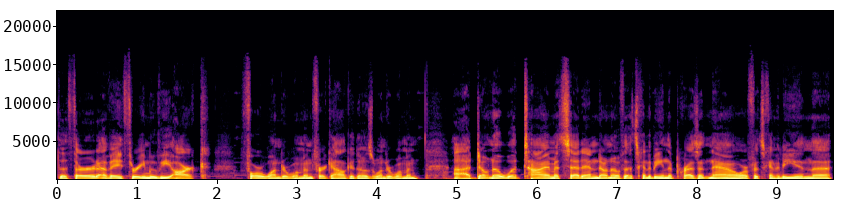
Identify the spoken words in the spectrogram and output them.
the third of a three movie arc for Wonder Woman, for Gal Gadot's Wonder Woman. Uh, don't know what time it's set in. Don't know if that's going to be in the present now or if it's going to be in the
